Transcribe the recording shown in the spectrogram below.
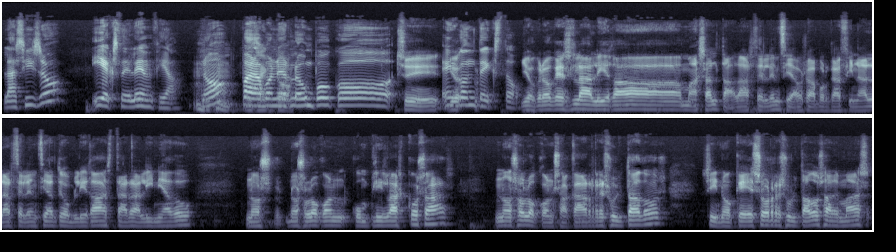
las ISO y excelencia, ¿no? Para exacto. ponerlo un poco Sí, en yo, contexto. yo creo que es la liga más alta, la excelencia, o sea, porque al final la excelencia te obliga a estar alineado no, no solo con cumplir las cosas, no solo con sacar resultados, sino que esos resultados además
